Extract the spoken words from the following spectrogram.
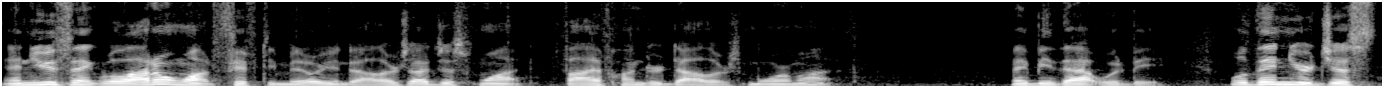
And you think, well, I don't want $50 million. I just want $500 more a month. Maybe that would be. Well, then you're just,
